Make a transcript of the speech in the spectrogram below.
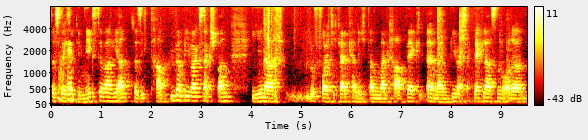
Das wäre okay. so die nächste Variante, dass ich Tarp über den Biwaksack spanne. Je nach Luftfeuchtigkeit kann ich dann mein Tarp weg, äh, meinen Biwaksack weglassen oder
